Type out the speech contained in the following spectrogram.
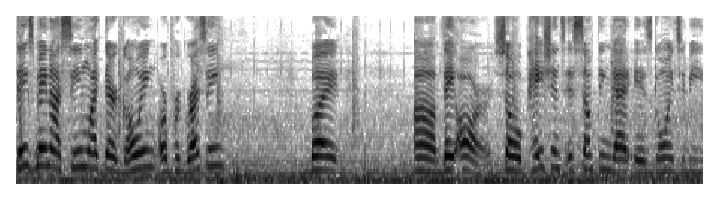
things may not seem like they're going or progressing, but um, they are. So, patience is something that is going to be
